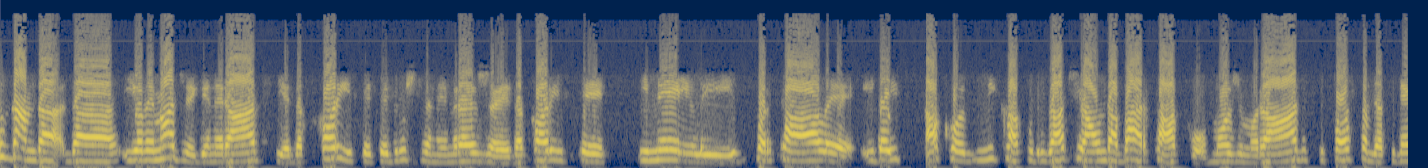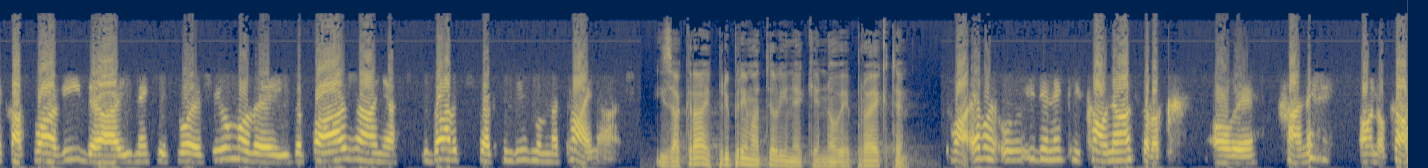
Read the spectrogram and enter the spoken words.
uzdam da, da i ove mlađe generacije da koriste te društvene mreže, da koriste e-maili, portale i da ako nikako drugačije, a onda bar tako možemo raditi, postavljati neka svoja videa i neke svoje filmove i zapažanja i baviti se aktivizmom na taj način. I za kraj, pripremate li neke nove projekte? Pa evo, ide neki kao nastavak ove Hane, ono kao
